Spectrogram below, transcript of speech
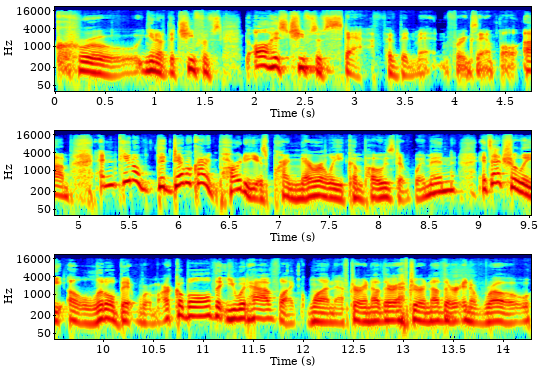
crew, you know, the chief of all his chiefs of staff have been men, for example. Um, and you know, the Democratic Party is primarily composed of women. It's actually a little bit remarkable that you would have like one after another after another in a row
